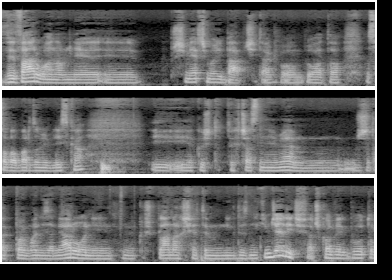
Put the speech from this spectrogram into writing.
wywarła na mnie e, śmierć mojej babci, tak? bo była to osoba bardzo mi bliska i jakoś dotychczas nie miałem, że tak powiem, ani zamiaru, ani jakoś w planach się tym nigdy z nikim dzielić, aczkolwiek było to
